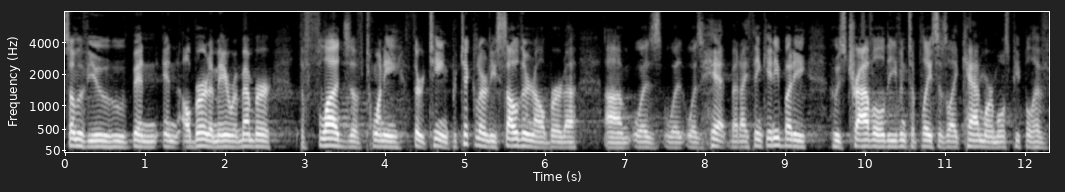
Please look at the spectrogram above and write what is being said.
Some of you who've been in Alberta may remember the floods of 2013, particularly southern Alberta, um, was, was, was hit. But I think anybody who's traveled even to places like Canmore, most people have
